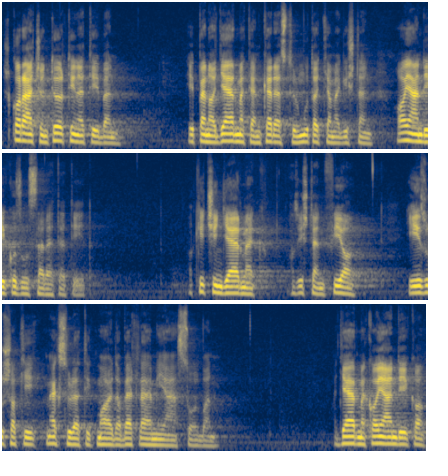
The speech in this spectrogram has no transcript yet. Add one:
És karácsony történetében éppen a gyermeken keresztül mutatja meg Isten ajándékozó szeretetét. A kicsin gyermek, az Isten fia, Jézus, aki megszületik majd a betlehemi jászolban. A gyermek ajándéka,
